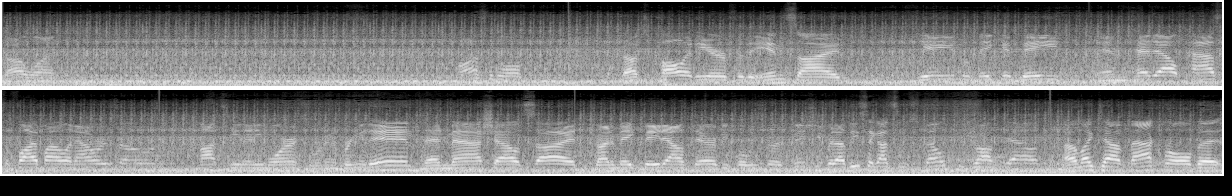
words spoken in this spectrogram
Got one. Possible. About to call it here for the inside game. We're making bait and head out past the five mile an hour zone. Not seeing anymore, so we're gonna bring it in, then mash outside, try to make bait out there before we start fishing, but at least I got some smelt to drop down. I'd like to have mackerel, but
